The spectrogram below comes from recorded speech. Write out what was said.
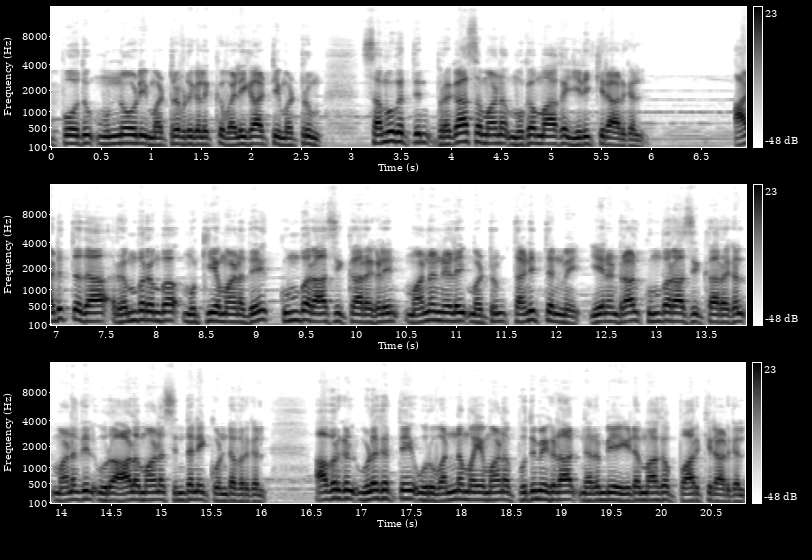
எப்போதும் முன்னோடி மற்றவர்களுக்கு வழிகாட்டி மற்றும் சமூகத்தின் பிரகாசமான முகமாக இருக்கிறார்கள். அடுத்ததா ரொம்ப ரொம்ப முக்கியமானது கும்ப ராசிக்காரர்களின் மனநிலை மற்றும் தனித்தன்மை. ஏனென்றால் கும்ப ராசிக்காரர்கள் மனதில் ஒரு ஆழமான சிந்தனை கொண்டவர்கள். அவர்கள் உலகத்தை ஒரு வண்ணமயமான புதுமைகளால் நிரம்பிய இடமாக பார்க்கிறார்கள்.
